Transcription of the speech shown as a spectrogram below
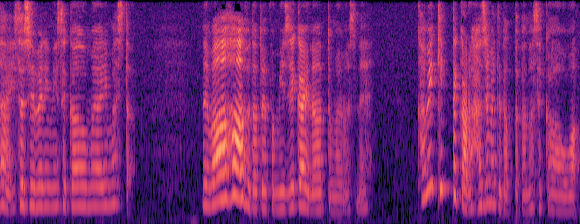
はい久しぶりにセカオもやりました。ねワンハーフだとやっぱ短いなって思いますね。髪切ってから初めてだったかなセカオは。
